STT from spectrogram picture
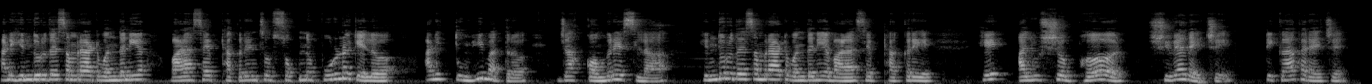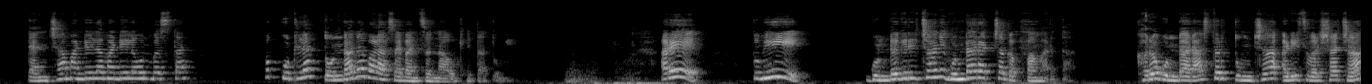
आणि हिंदू हृदय सम्राट वंदनीय बाळासाहेब ठाकरेंचं स्वप्न पूर्ण केलं आणि तुम्ही मात्र ज्या काँग्रेसला हिंदू हृदय सम्राट वंदनीय बाळासाहेब ठाकरे हे आयुष्यभर शिव्या द्यायचे टीका करायचे त्यांच्या मांडीला मांडी लावून बसतात? मग कुठल्या तोंडानं बाळासाहेबांचं नाव घेता तुम्ही? अरे तुम्ही गुंडगिरीच्या आणि गुंडाराजच्या गप्पा मारता. खरं गुंडाराज तर तुमच्या अडीच वर्षाच्या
